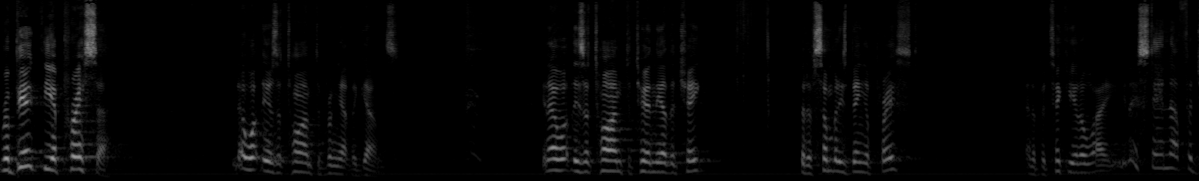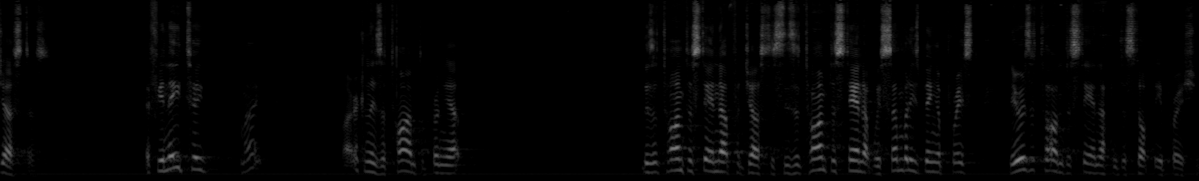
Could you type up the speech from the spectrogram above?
Rebuke the oppressor. You know what? There's a time to bring out the guns. You know what? There's a time to turn the other cheek. But if somebody's being oppressed in a particular way, you know, stand up for justice. If you need to, mate, I reckon there's a time to bring out there's a time to stand up for justice. There's a time to stand up where somebody's being oppressed. There is a time to stand up and to stop the oppression.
